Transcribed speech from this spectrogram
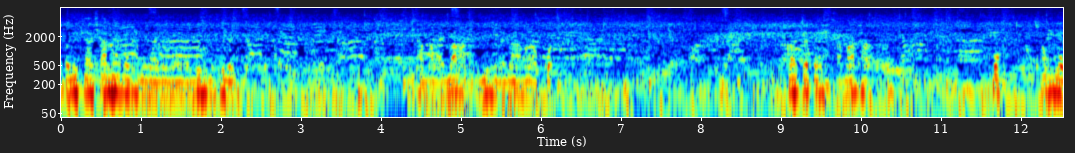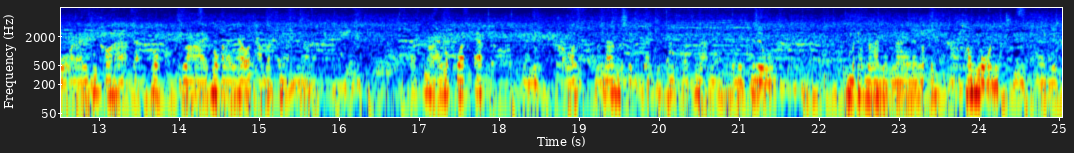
แอปพลิเคชันนี้มันทำงานยังไงมันวิ่งอยู่ที่ไหนมันทำอะไรบ้างวิ่งอะไรบ้างเรากด ก็จะไปสามารถหาพวกช่องโหว่อะไรที่เขาหากันพวกไลน์พวกอะไรที่เขาทำลักษณะนี้แอปไลน์พวกวัดแอปอะไรอย่างเงี้ยเขาก็มานั่งเช็คกันที่ลักษณะนี้ชนิดไม่รู้มันทำงานยังไงแล้วก็ไปหาช่องโหว่อีกทีอะไรเงี้ย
